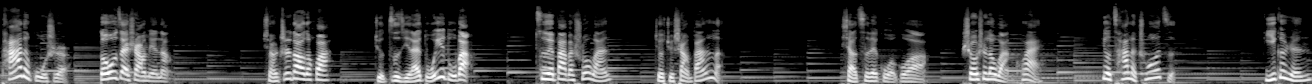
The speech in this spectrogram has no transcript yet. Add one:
他的故事都在上面呢。想知道的话，就自己来读一读吧。”刺猬爸爸说完，就去上班了。小刺猬果果收拾了碗筷，又擦了桌子，一个人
